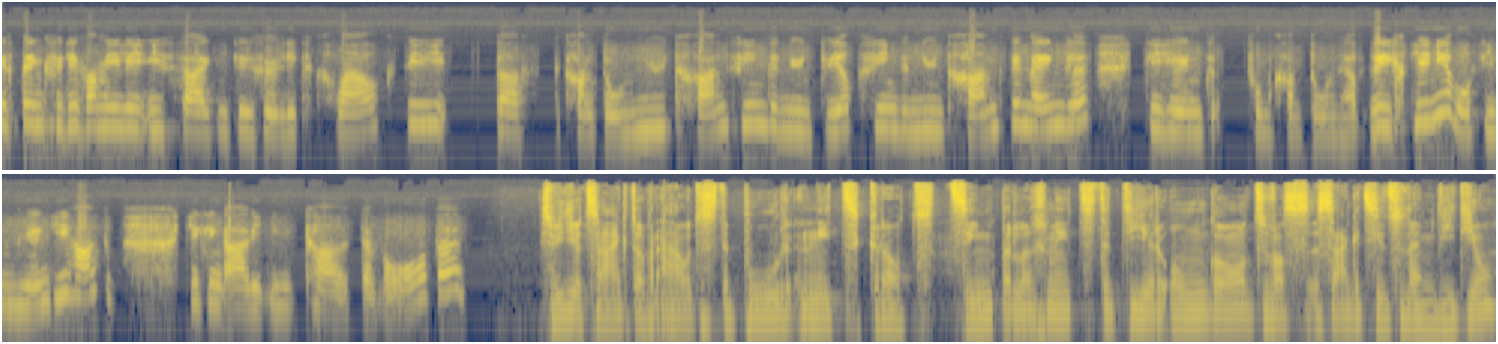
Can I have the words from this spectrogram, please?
Ich denke, für die Familie ist es eigentlich völlig klar gewesen, dass der Kanton nichts kann finden, nichts wird finden, nichts kann bemängeln. Sie haben vom Kanton her Richtlinien, die sie müssen einhalten Die sind alle eingehalten worden. Das Video zeigt aber auch, dass der Bauer nicht gerade zimperlich mit den Tieren umgeht. Was sagen Sie zu dem Video?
